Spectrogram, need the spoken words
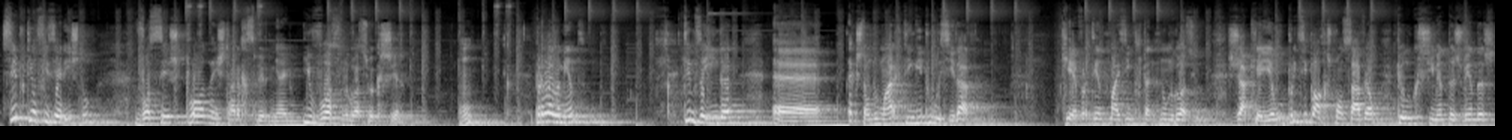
Sempre que ele fizer isto, vocês podem estar a receber dinheiro e o vosso negócio a crescer. Hum? Paralelamente, temos ainda uh, a questão do marketing e publicidade, que é a vertente mais importante no negócio, já que é ele o principal responsável pelo crescimento das vendas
